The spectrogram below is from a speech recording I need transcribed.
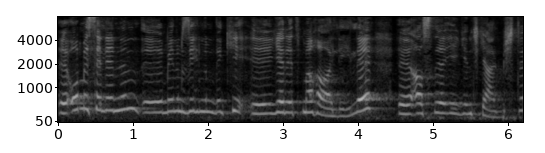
E, o meselenin e, benim zihnimdeki e, yer etme haliyle e, Aslı'ya ilginç gelmişti.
